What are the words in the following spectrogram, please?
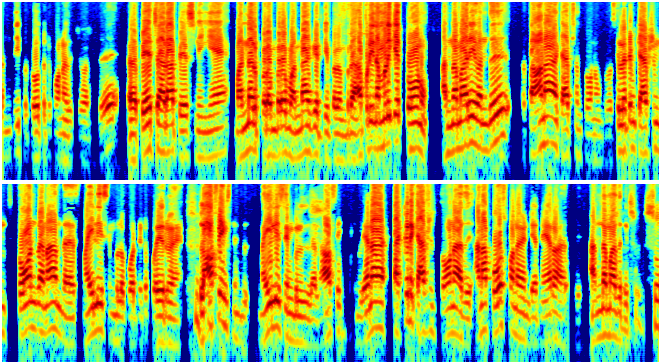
வந்து இப்ப தோத்துட்டு போனதுக்கு வந்து அஹ், பேச்சாடா பேசுனீங்க மன்னர் பரம்பரை மண்ணாங்கட்டி பரம்பரை அப்படி நம்மளுக்கே தோணும். அந்த மாதிரி வந்து தானா கேப்ஷன் தோணும் bro. சில டைம் கேப்ஷன் தோணலன்னா அந்த ஸ்மைலி சிம்பிளை போட்டுட்டு போயிருவேன். லாஃபிங் சிம்பிள் ஸ்மைலி சிம்பிள் லாஃபிங் சிம்பிள் ஏன்னா டக்குனு கேப்ஷன் தோணாது. ஆனா போஸ்ட் பண்ண வேண்டிய நேரம் அது. அந்த மாதிரி ஸோ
